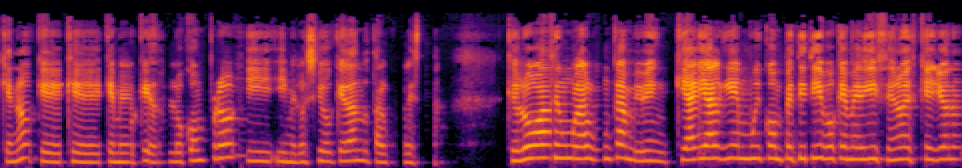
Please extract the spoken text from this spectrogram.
que no, que, que, me lo quedo, lo compro y, y, me lo sigo quedando tal cual está. Que luego hacen algún cambio, bien, que hay alguien muy competitivo que me dice, no, es que yo no,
